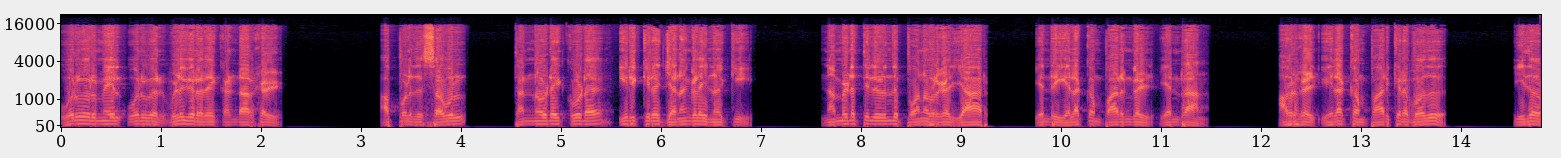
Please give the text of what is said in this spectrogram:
ஒருவர் மேல் ஒருவர் விழுகிறதை கண்டார்கள். அப்பொழுது சவுல் தன்னோட கூட இருக்கிற ஜனங்களை நோக்கி நம்மிடத்திலிருந்து போனவர்கள் யார் என்று இலக்கம் பாருங்கள் என்றான். அவர்கள் இலக்கம் பார்க்கிறபோது இதோ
